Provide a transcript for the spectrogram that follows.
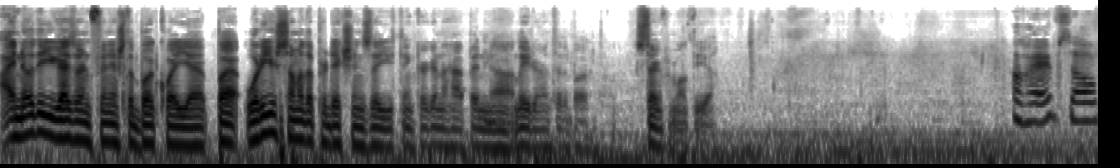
I know that you guys aren't finished the book quite yet, but what are your, some of the predictions that you think are going to happen uh, later into the book? starting from Althea. Okay, so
